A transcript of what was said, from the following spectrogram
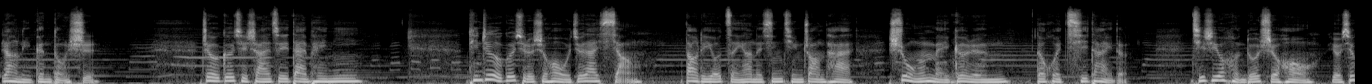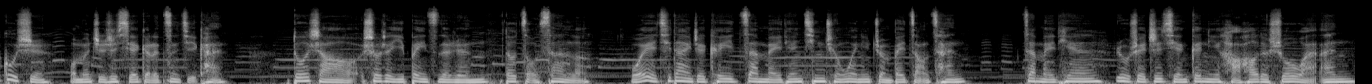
让你更懂事。这首歌曲是来自于戴佩妮。听这首歌曲的时候，我就在想，到底有怎样的心情状态，是我们每个人都会期待的？其实有很多时候，有些故事我们只是写给了自己看。多少说着一辈子的人都走散了，我也期待着可以在每天清晨为你准备早餐。在每天入睡之前，跟你好好的说晚安，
